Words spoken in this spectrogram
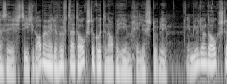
Es ist Dienstagabend, wir haben den 15. August. Guten Abend hier im Killerstübli. Im Juli und August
